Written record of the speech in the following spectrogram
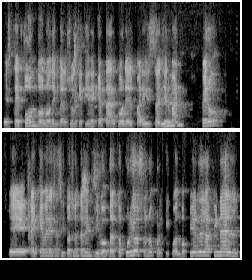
este fondo ¿no? de inversión que tiene Qatar con el Paris Saint Germain, pero eh, hay que ver esa situación también, digo, dato curioso, ¿no? Porque cuando pierde la final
